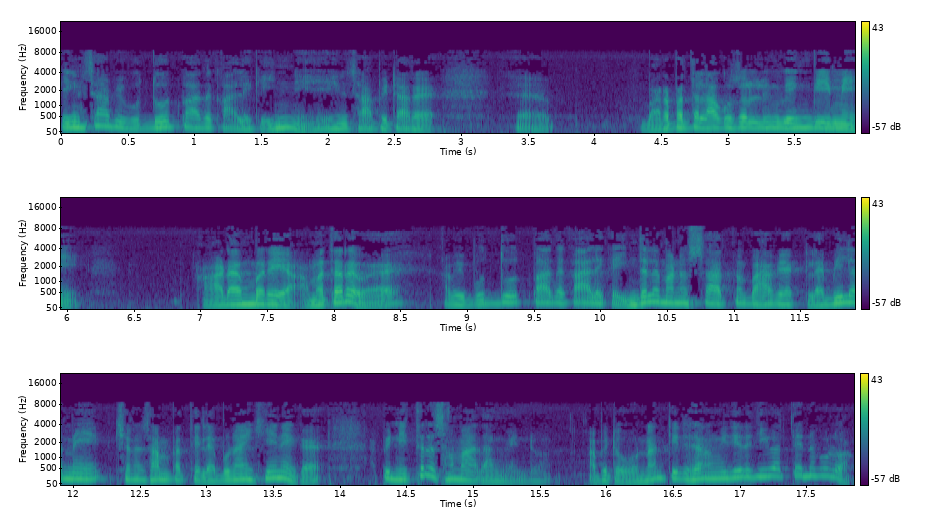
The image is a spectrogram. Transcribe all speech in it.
ඒ නිසා අපි බුද්ධෝත්පාද කාලයක ඉන්නේ. ඒ නිසා අපිට අර බරපතල අකුසල වලින් වෙන්වීමේ ආඩම්බරයේ අමතරව අපි බුද්ධෝත්පාද කාලයක ඉඳලා manussාත්ම භාවයක් ලැබිලා මේ ක්ෂණ සම්පත්තිය ලැබුණයි කියන එක අපි නිතර සමාදම් වෙන්න ඕන. අපිට ඕන නම් තිරසං විදියට ජීවත් වෙන්න පුළුවන්.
